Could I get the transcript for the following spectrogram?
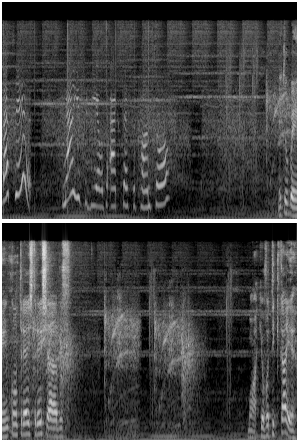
That's it. Now you should be able to access the console. Muito bem, encontrei as três chaves. Bom, aqui eu vou ter que cair.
